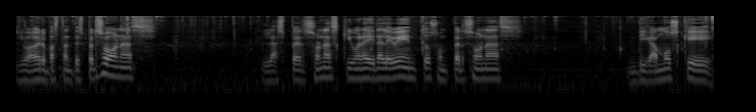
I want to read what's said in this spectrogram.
y va a haber bastantes personas. Las personas que iban a ir al evento son personas, digamos que,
